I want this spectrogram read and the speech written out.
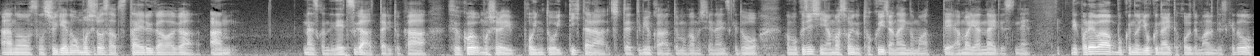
あのその手芸の面白さを伝える側があんなんですかね熱があったりとかすごい面白いポイントを言ってきたらちょっとやってみようかなって思うかもしれないんですけど、僕自身あんまそういうの得意じゃないのもあってあんまりやんないですね。でこれは僕の良くないところでもあるんですけど、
